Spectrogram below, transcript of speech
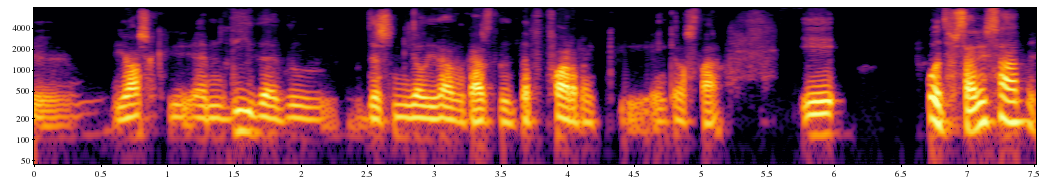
eh, eu acho que a medida do, da genialidade do gajo, da, forma em que, em que ele está, é o adversário sabe.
